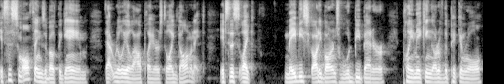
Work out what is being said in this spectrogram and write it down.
It's the small things about the game that really allow players to like dominate. It's this like maybe Scottie Barnes would be better playmaking out of the pick and roll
